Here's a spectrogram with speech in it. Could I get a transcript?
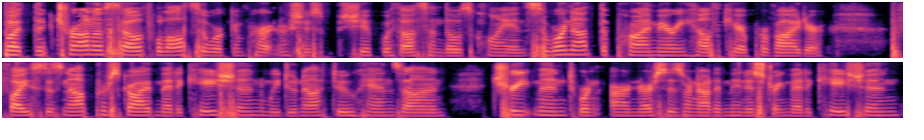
but the Toronto South will also work in partnership with us on those clients. So we're not the primary healthcare provider. FEIS does not prescribe medication. We do not do hands-on treatment. We're, our nurses are not administering medication.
